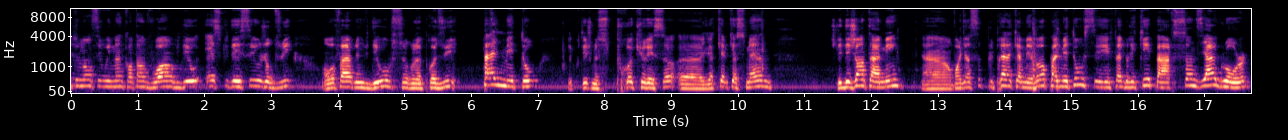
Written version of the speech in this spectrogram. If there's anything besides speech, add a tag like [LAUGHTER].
Salut tout le monde, c'est Winman, content de voir. Vidéo SQDC aujourd'hui. On va faire une vidéo sur le produit Palmetto. Écoutez, je me suis procuré ça euh, il y a quelques semaines. Je l'ai déjà entamé. Euh, on va regarder ça de plus près à la caméra. Palmetto, c'est fabriqué par Sundia Grower.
